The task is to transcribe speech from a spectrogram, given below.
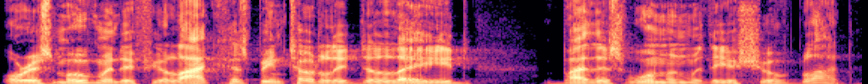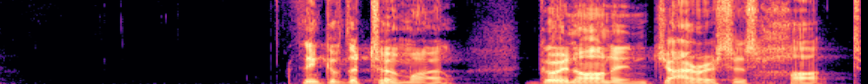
or his movement, if you like, has been totally delayed by this woman with the issue of blood. Think of the turmoil going on in Jairus' heart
